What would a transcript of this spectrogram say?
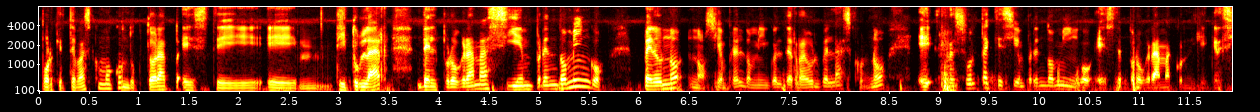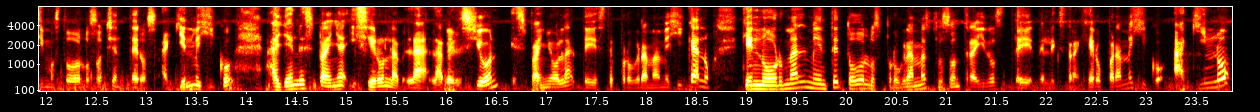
porque te vas como conductora, este, eh, titular del programa Siempre en Domingo, pero no, no siempre el domingo el de Raúl Velasco, no. Eh, resulta que siempre en domingo, este programa con el que crecimos todos los ochenteros aquí en México, allá en España hicieron la, versión española de este programa mexicano, que normalmente todos los programas pues, son traídos del extranjero para México. Aquí no,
